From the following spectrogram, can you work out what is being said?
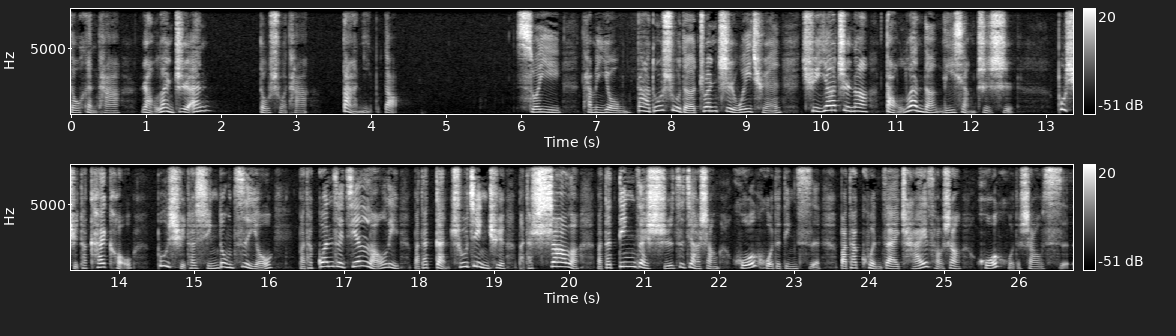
都恨他扰乱治安，都说他大逆不道。所以，他们用大多数的专制威权去压制那捣乱的理想志士，不许他开口，不许他行动自由，把他关在监牢里，把他赶出进去，把他杀了，把他钉在十字架上，活活的钉死，把他捆在柴草上，活活的烧死。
